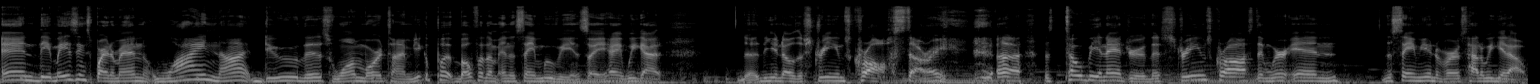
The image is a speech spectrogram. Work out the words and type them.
and the Amazing Spider-Man, why not do this one more time? You could put both of them in the same movie and say, hey, we got the, you know the streams crossed all right? Uh Tobey and andrew the streams crossed and we're in the same universe. How do we get out?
